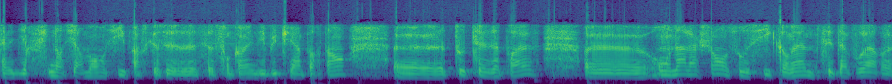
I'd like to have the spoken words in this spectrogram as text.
j'allais dire financièrement aussi, parce que ce, ce sont quand même des budgets importants, euh, toutes ces épreuves. Euh, on a la chance aussi quand même, c'est d'avoir euh,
